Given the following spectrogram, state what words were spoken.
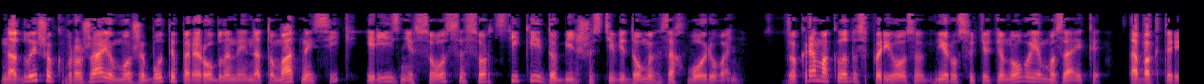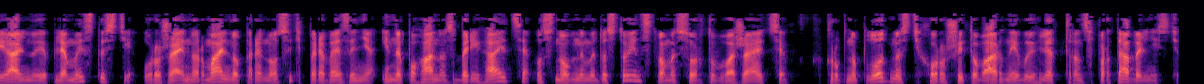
Надлишок врожаю може бути перероблений на томатний сік і різні соуси, сорт стійкий до більшості відомих захворювань, зокрема кладоспоріозу, вірусу тютюнової мозаїки та бактеріальної плямистості, урожай нормально переносить перевезення і непогано зберігається. Основними достоїнствами сорту вважаються крупноплодність, хороший товарний вигляд, транспортабельність,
